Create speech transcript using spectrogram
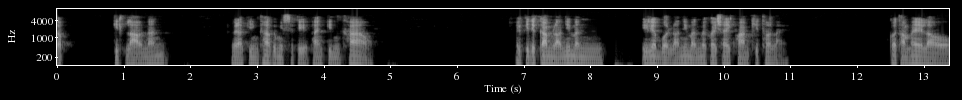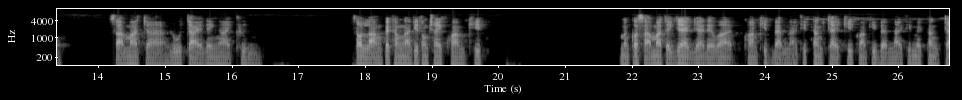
กับกิจเหล่านั้น เวลากินข้าวก็มีสติการกินข้าวไอ้กิจกรรมเหล่านี้มันอิเลียบทเหล่านี้มันไม่ค่อยใช้ความคิดเท่าไหร่ ก็ทำให้เราสามารถจะรู้ใจได้ง่ายขึ้น ตอนหลังไปทำงานที่ต้องใช้ความคิด มันก็สามารถจะแยกแยะได้ว่าความคิดแบบไหนที่ตั้งใจคิดความคิดแบบไหนที่ไม่ตั้งใจ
